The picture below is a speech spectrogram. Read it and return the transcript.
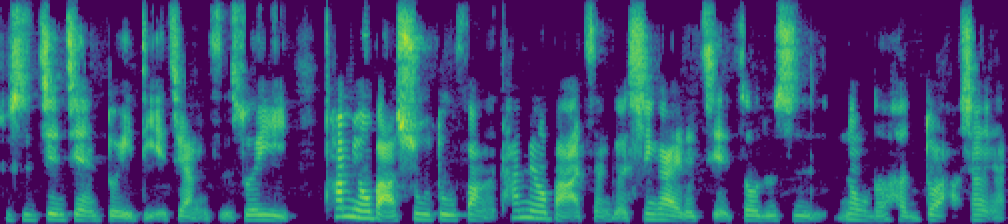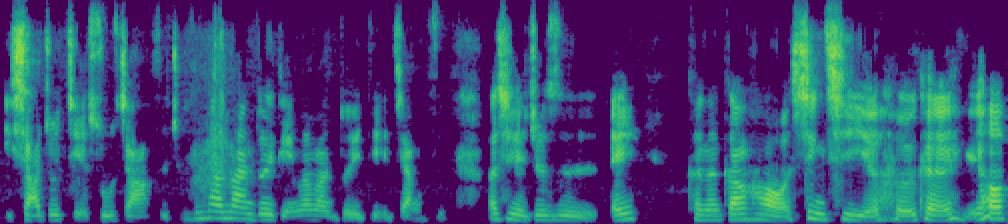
就是渐渐堆叠这样子，所以他没有把速度放，他没有把整个性爱的节奏就是弄得很短，好像一下就结束这样子，就是慢慢堆叠，慢慢堆叠这样子，而且就是哎。可能刚好性气也合，可能然后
